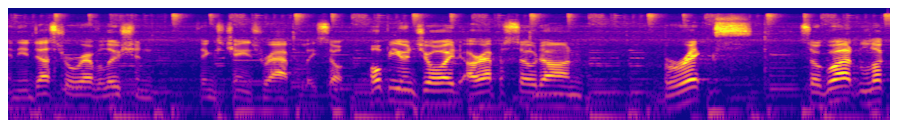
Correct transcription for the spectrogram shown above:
and the Industrial Revolution, things change rapidly. So hope you enjoyed our episode on bricks. So go out and look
